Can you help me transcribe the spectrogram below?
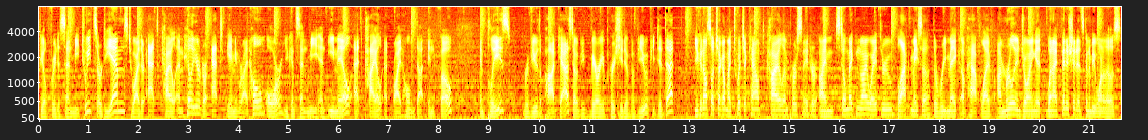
feel free to send me tweets or DMs to either at Kyle M. Hilliard or at Gaming Ride Home, or you can send me an email at kyle at ridehome.info. And please review the podcast. I would be very appreciative of you if you did that. You can also check out my Twitch account, Kyle Impersonator. I'm still making my way through Black Mesa, the remake of Half Life. I'm really enjoying it. When I finish it, it's going to be one of those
